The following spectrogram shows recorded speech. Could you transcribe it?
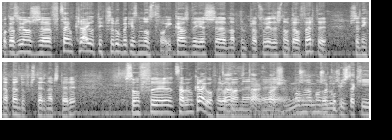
pokazują, że w całym kraju tych przeróbek jest mnóstwo i każdy jeszcze nad tym pracuje. Zresztą te oferty przednich napędów 4x4 są w e, całym kraju oferowane. Tak, tak e, właśnie. Można, można kupić taki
